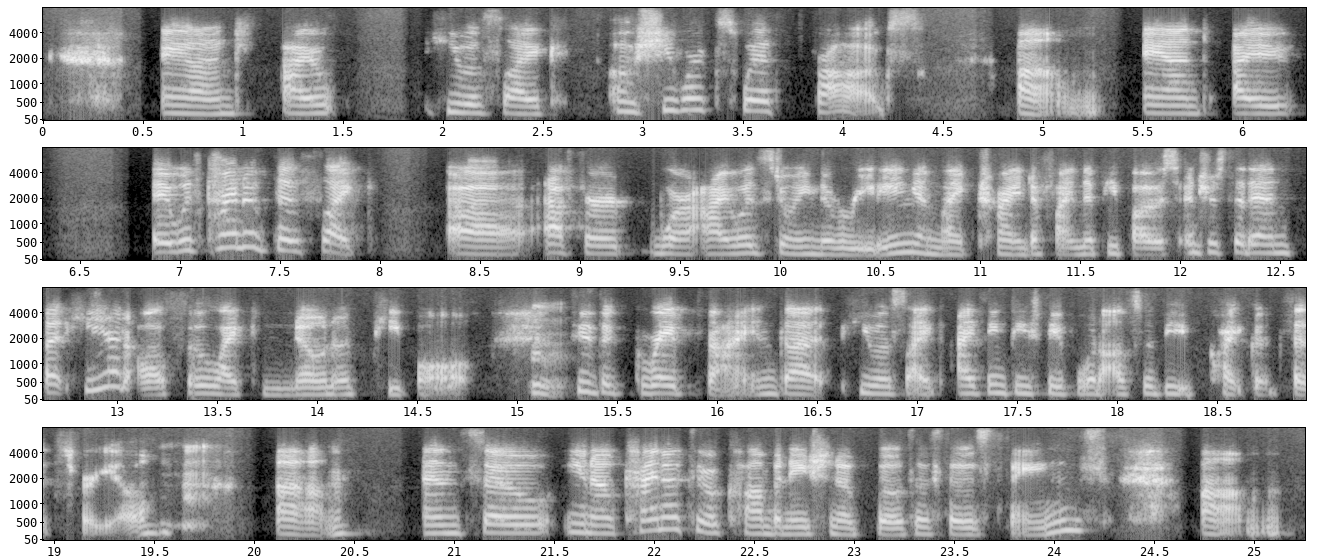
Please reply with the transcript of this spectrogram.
And I he was like, Oh, she works with frogs. Um, and I, it was kind of this like uh, effort where I was doing the reading and like trying to find the people I was interested in. But he had also like known of people mm. through the grapevine that he was like, I think these people would also be quite good fits for you. Mm-hmm. Um, and so, you know, kind of through a combination of both of those things, um,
